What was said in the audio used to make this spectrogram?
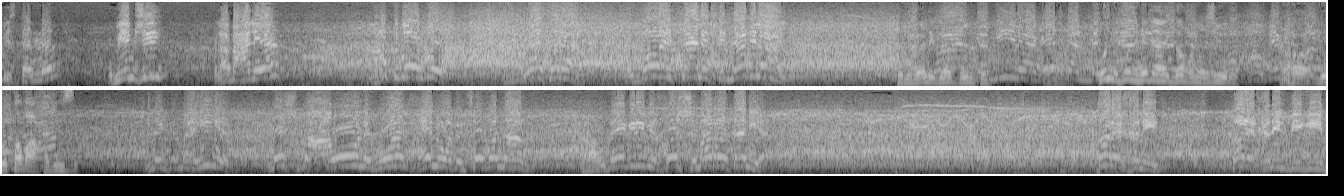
بيستنى. وبيمشي. بيلعبها عالية. حط جوه الجول يا سلام. الجول الثالث للنادي الأهلي. خلي بالك ده جون كده. كل جون هنا له نظيره. آه له طبعه حديثه للجماهير. مش معقول اجوال حلوة بنشوفها النهارده. آه. وبيجري بيخش مرة تانية. طارق خليل. طارق خليل بيجيب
